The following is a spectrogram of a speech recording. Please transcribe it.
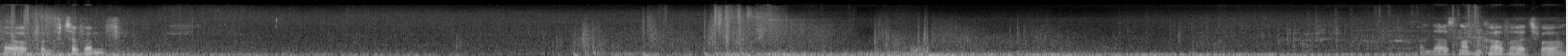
So, 5 zu 5. Und da ist noch ein KV2.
